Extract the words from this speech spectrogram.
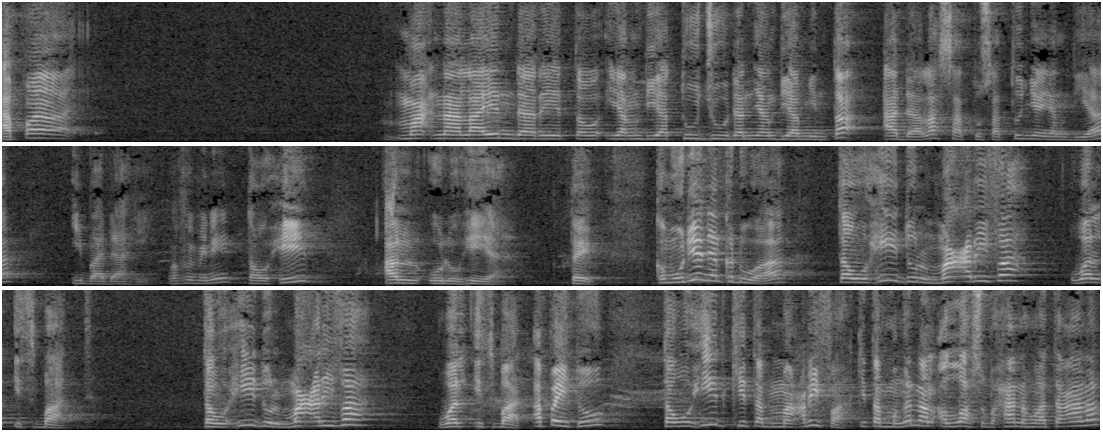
apa makna lain dari yang dia tuju dan yang dia minta adalah satu-satunya yang dia ibadahi. Maksud ini tauhid al-uluhiyah. Kemudian yang kedua, tauhidul ma'rifah wal isbat. Tauhidul ma'rifah wal isbat. Apa itu? Tauhid kita ma'rifah, kita mengenal Allah Subhanahu wa taala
